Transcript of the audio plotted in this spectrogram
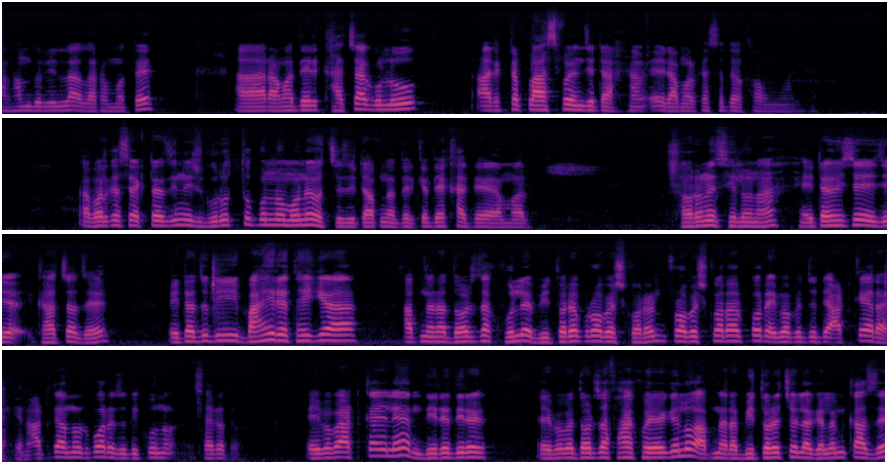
আলহামদুলিল্লাহ, আল্লাহর রহমতে। আর আমাদের খাঁচাগুলো, আরেকটা প্লাস পয়েন্ট যেটা এটা আমার কাছে দেখাও মোবাইলটা। আমার কাছে একটা জিনিস গুরুত্বপূর্ণ মনে হচ্ছে, যেটা আপনাদেরকে দেখা দেয় আমার স্মরণে ছিল না। এটা হয়েছে এই যে খাঁচা যে, এটা যদি বাহিরে থেকে আপনারা দরজা খুলে ভিতরে প্রবেশ করেন, প্রবেশ করার পর এভাবে যদি আটকায় রাখেন, আটকানোর পরে যদি কোনো, ছেড়ে দাও এইভাবে আটকাইলেন ধীরে ধীরে এইভাবে দরজা ফাঁক হয়ে গেল আপনারা ভিতরে চলে গেলেন কাজে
